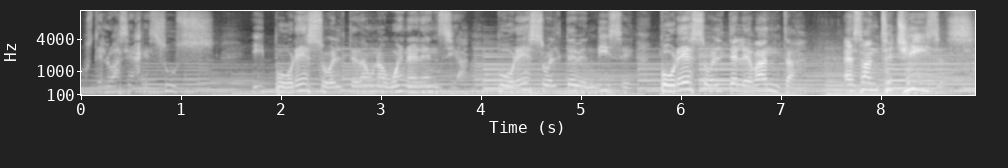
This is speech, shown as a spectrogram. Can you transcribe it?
usted lo hace a Jesús. Y por eso Él te da una buena herencia. Por eso Él te bendice. Por eso Él te levanta. As unto Jesus.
